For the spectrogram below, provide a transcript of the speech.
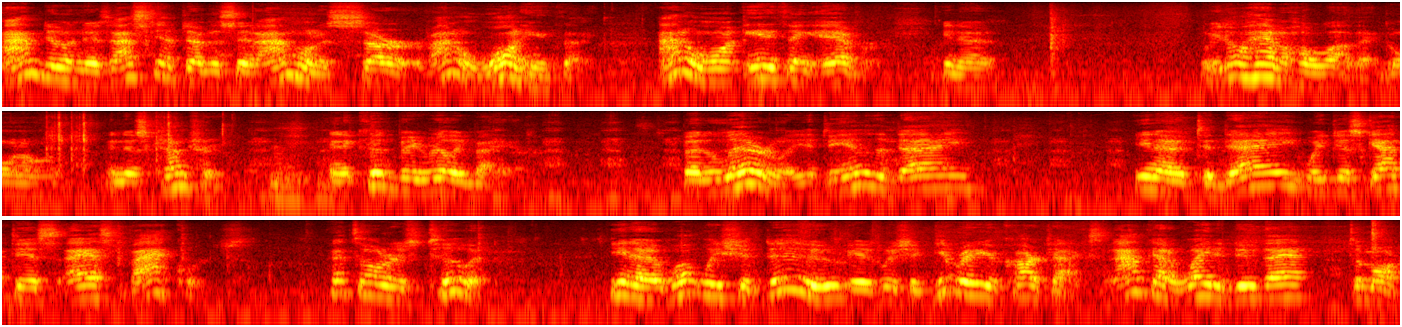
I'm doing this, I stepped up and said, I'm going to serve. I don't want anything. I don't want anything ever. You know, we don't have a whole lot of that going on in this country. And it could be really bad. But literally, at the end of the day, you know, today we just got this ass backwards. That's all there is to it. You know, what we should do is we should get rid of your car tax. And I've got a way to do that tomorrow.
